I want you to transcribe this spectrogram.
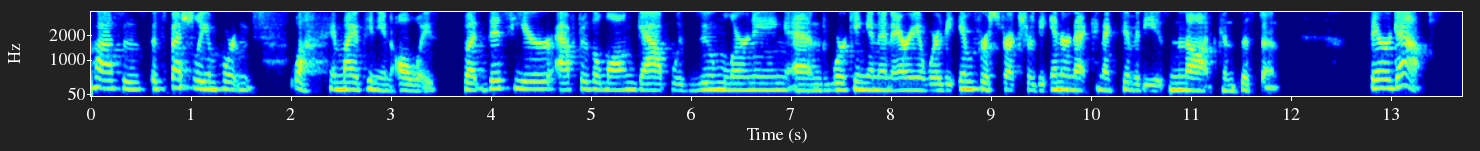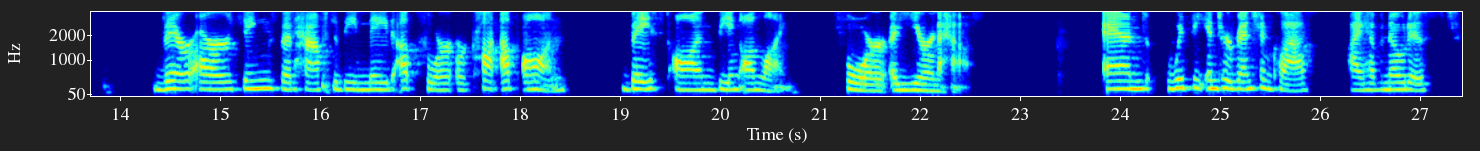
class is especially important, well, in my opinion, always. But this year, after the long gap with Zoom learning and working in an area where the infrastructure, the internet connectivity is not consistent, there are gaps there are things that have to be made up for or caught up on based on being online for a year and a half. And with the intervention class, I have noticed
